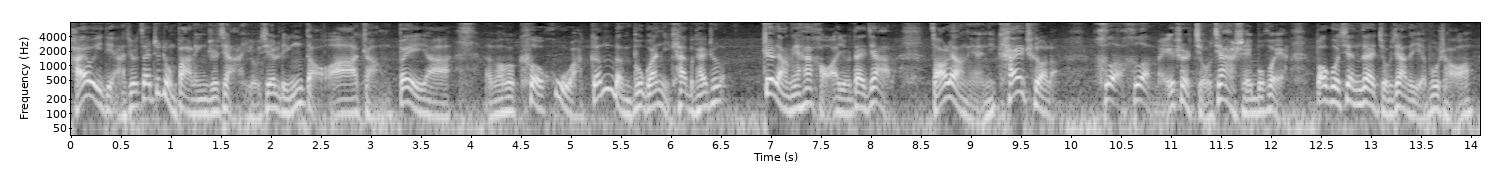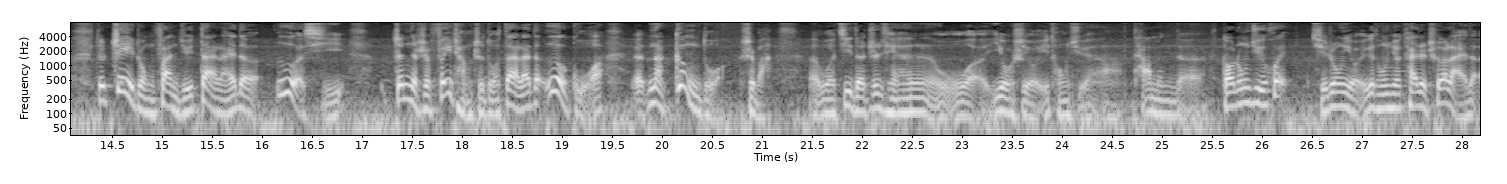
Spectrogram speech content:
还有一点啊，就是在这种霸凌之下，有些领导啊、长辈呀，呃，包括客户啊，根本不管你开不开车。这两年还好啊，有代驾了。早两年你开车了，喝喝没事，酒驾谁不会啊？包括现在酒驾的也不少啊。就这种饭局带来的恶习，真的是非常之多，带来的恶果，呃，那更多是吧？呃，我记得之前我又是有一同学啊，他们的高中聚会，其中有一个同学开着车来的，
